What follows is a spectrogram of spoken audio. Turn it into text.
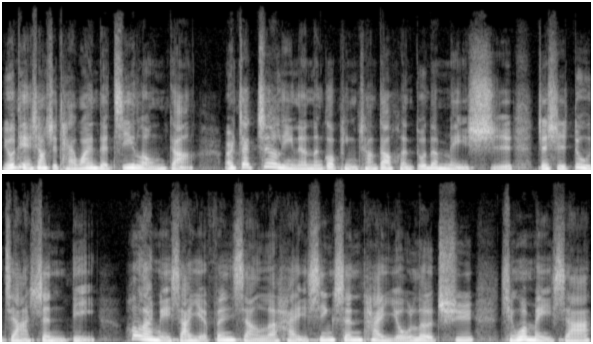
有点像是台湾的基隆港。而在这里呢，能够品尝到很多的美食，这是度假胜地。后来美霞也分享了海星生态游乐区，请问美霞，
